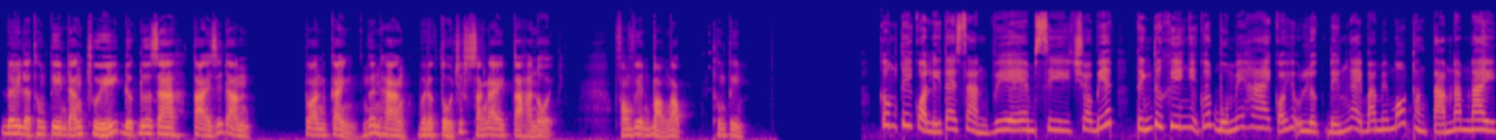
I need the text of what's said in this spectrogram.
Đây là thông tin đáng chú ý được đưa ra tại diễn đàn toàn cảnh ngân hàng vừa được tổ chức sáng nay tại Hà Nội. Phóng viên Bảo Ngọc thông tin. Công ty quản lý tài sản VAMC cho biết, tính từ khi Nghị quyết 42 có hiệu lực đến ngày 31 tháng 8 năm nay,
